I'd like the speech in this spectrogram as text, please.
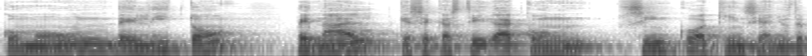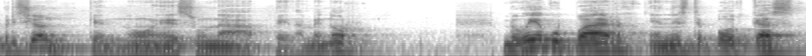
como un delito penal que se castiga con 5 a 15 años de prisión, que no es una pena menor. Me voy a ocupar en este podcast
